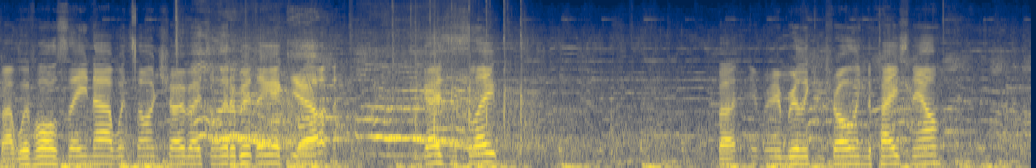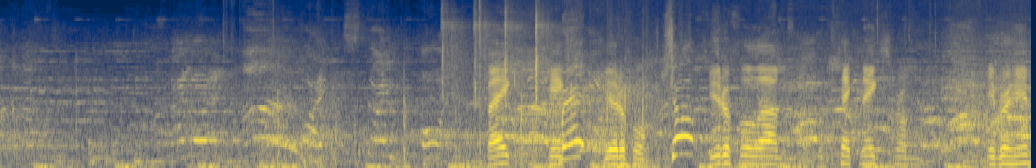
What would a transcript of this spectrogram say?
But we've all seen uh, when someone showboats a little bit, they get caught. He goes to sleep. But Ibrahim really controlling the pace now. Fake, kick, beautiful. Beautiful um, techniques from Ibrahim.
